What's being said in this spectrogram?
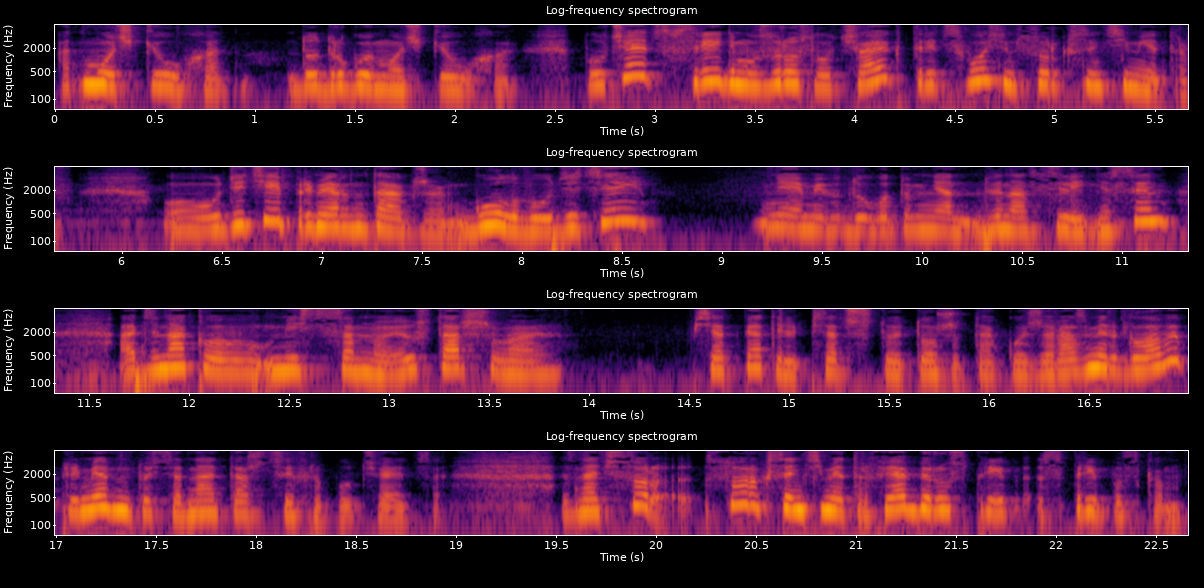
от мочки уха до другой мочки уха. Получается в среднем у взрослого человека 38-40 сантиметров. У детей примерно так же. Головы у детей, я имею в виду, вот у меня 12-летний сын, одинаково вместе со мной. И у старшего 55 или 56 тоже такой же. Размер головы примерно, то есть одна и та же цифра получается. Значит, 40, 40 сантиметров я беру с, при, с припуском.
